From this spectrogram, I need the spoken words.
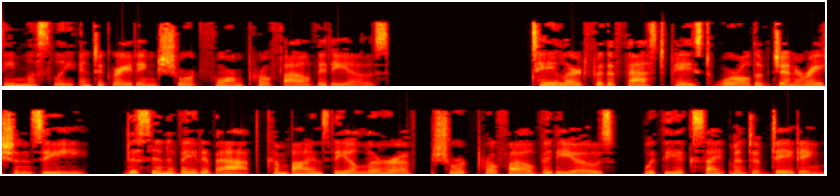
seamlessly integrating short-form profile videos. Tailored for the fast-paced world of Generation Z, this innovative app combines the allure of short profile videos with the excitement of dating.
